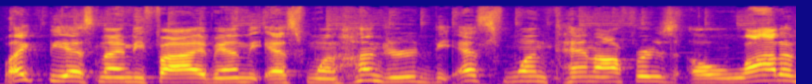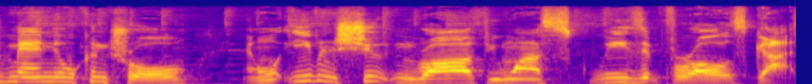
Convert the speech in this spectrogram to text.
Like the S95 and the S100, the S110 offers a lot of manual control and will even shoot in RAW if you want to squeeze it for all it's got.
